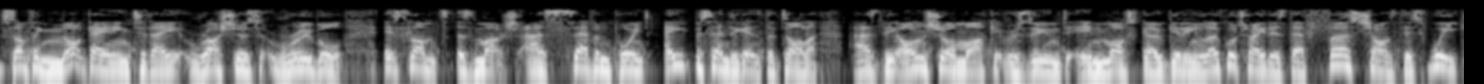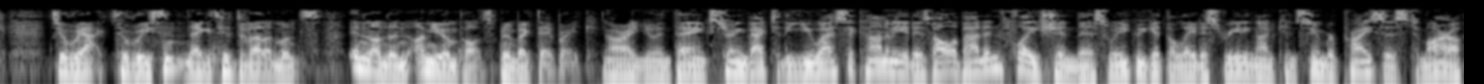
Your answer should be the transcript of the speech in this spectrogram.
Something not gaining today, Russia's ruble. It slumped as much as 7.8% against the dollar as the onshore market resumed in Moscow, giving local traders their first chance this week to react to recent negative developments. In London, I'm Ewan Potts, Bloomberg Daybreak. All right, Ewan, thanks. Turning back to the U.S. economy, it is all about inflation this week. We get the latest reading on consumer prices tomorrow.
